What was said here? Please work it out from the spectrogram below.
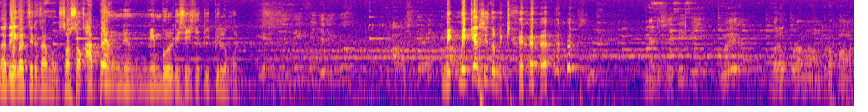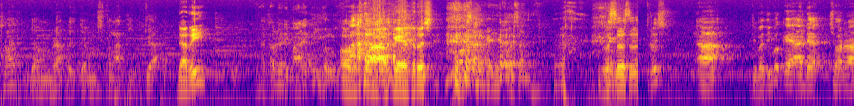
Tadi coba ceritamu. Sosok apa yang nim- nimbul di CCTV lu, dari mic mic-nya di situ mic. nggak di CCTV gue baru pulang nongkrong kalau nggak salah jam berapa ya? jam setengah tiga Dari nggak tahu dari mana gue juga lupa Oh, lupa. Oke, terus kosan kayaknya kosan terus terus. terus. terus ah, tiba-tiba kayak ada suara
